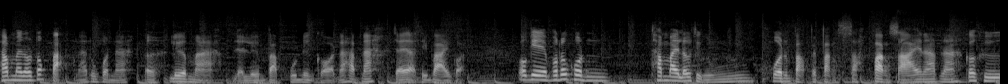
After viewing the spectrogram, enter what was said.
ทำไมเราต้องปรับนะทุกคนนะเออเลื่อนมาอย่าลืมปรับคูณหนึ่งก่อนนะครับนะจะอธิบายก่อนโอเคพราะทุกคน ทำไมเราถึงควรปรับไปฝั่งฝั่งซ้ายนะครับนะก็คือ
